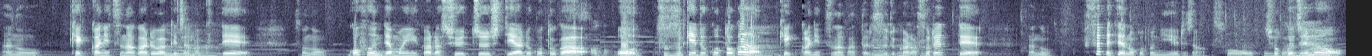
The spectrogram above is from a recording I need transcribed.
あの結果につながるわけじゃなくて、その5分でもいいから集中してやることが、ね。を続けることがうん。結果につながったりするから、うんうんうん。それってあの全てのことに言えるじゃん。そう、食事も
